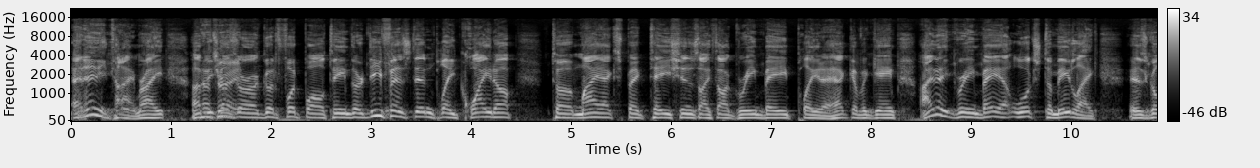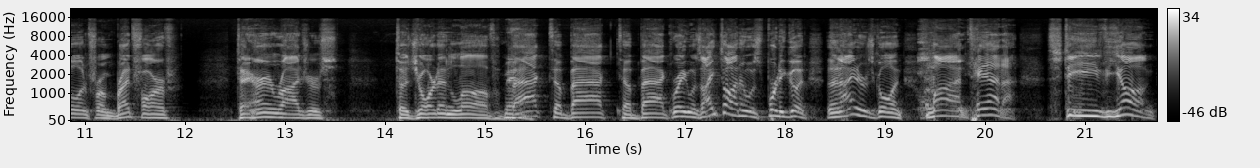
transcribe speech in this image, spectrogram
at any time, right? Uh, because right. they're a good football team. Their defense didn't play quite up to my expectations. I thought Green Bay played a heck of a game. I think Green Bay, it looks to me like, is going from Brett Favre to Aaron Rodgers to Jordan Love, Man. back to back to back great ones. I thought it was pretty good. The Niners going Montana, Steve Young,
